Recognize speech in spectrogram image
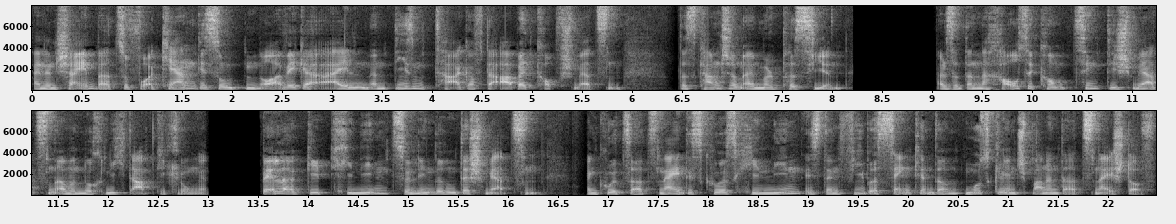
Einen scheinbar zuvor kerngesunden Norweger ereilen an diesem Tag auf der Arbeit Kopfschmerzen. Das kann schon einmal passieren. Als er dann nach Hause kommt, sind die Schmerzen aber noch nicht abgeklungen. Bella gibt Chinin zur Linderung der Schmerzen. Ein kurzer Arzneidiskurs. Chinin ist ein fiebersenkender und muskelentspannender Arzneistoff,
